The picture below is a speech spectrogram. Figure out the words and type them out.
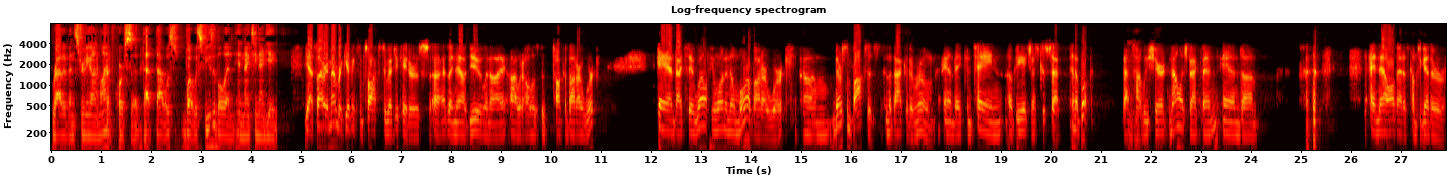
rather than streaming online. Of course, uh, that that was what was feasible in, in 1998. Yes, I remember giving some talks to educators, uh, as I now do, and I, I would always talk about our work. And I'd say, well, if you want to know more about our work, um, there are some boxes in the back of the room, and they contain a VHS cassette and a book. That's mm-hmm. how we shared knowledge back then, and um, and now all that has come together,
